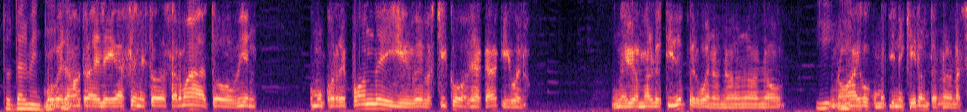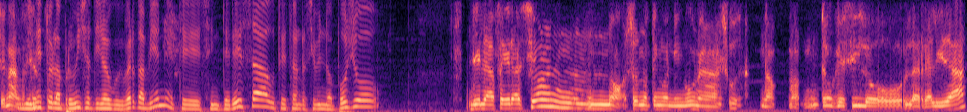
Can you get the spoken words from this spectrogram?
Totalmente. ver las otras delegaciones todas armadas, todo bien como corresponde, y ver los chicos de acá que, bueno, no iban mal vestidos, pero bueno, no, no, no no algo como tiene que ir a un torneo nacional. ¿Y en esto la provincia tiene algo que ver también? Este, ¿Se interesa? ¿Ustedes están recibiendo apoyo? De la federación, no, yo no tengo ninguna ayuda. No, no, tengo que decirlo la realidad.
